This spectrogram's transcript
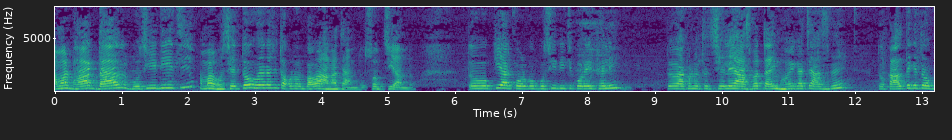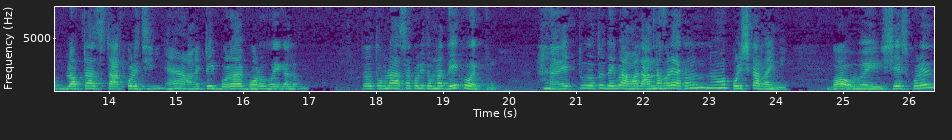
আমার ভাত, ডাল বসিয়ে দিয়েছি। আমার সেদ্ধও হয়ে গেছে। তখন ওর বাবা আনাজ আনলো, সবজি আনলো। তো কি আর করব? বসিয়ে দিয়েছি, করেই ফেলি। তো এখনও তো ছেলে আসবার টাইম হয়ে গেছে, আসবে। তো কাল থেকে তো ব্লগটা স্টার্ট করেছি। হ্যাঁ অনেকটাই বড় বড় হয়ে গেল। তো তোমরা আশা করি তোমরা দেখো একটু। হ্যাঁ একটু তো দেখবে। আমার রান্নাঘরে এখনও পরিষ্কার হয়নি। ব- শেষ করে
